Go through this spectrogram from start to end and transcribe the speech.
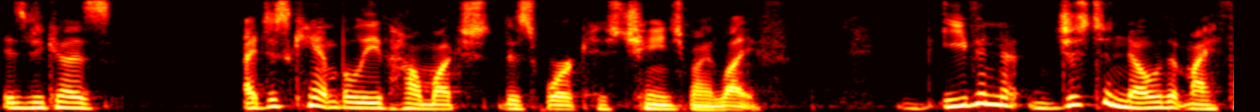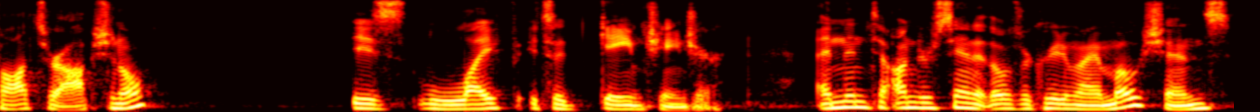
is because I just can't believe how much this work has changed my life. Even just to know that my thoughts are optional is life, it's a game changer. And then to understand that those are creating my emotions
